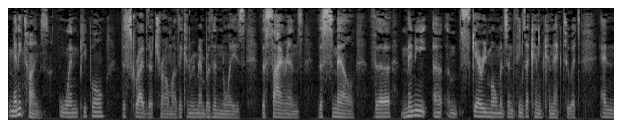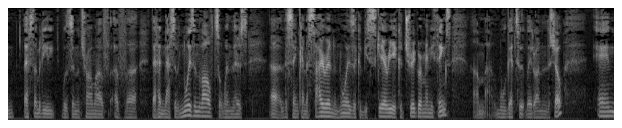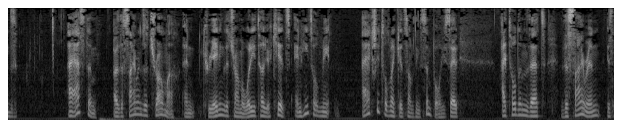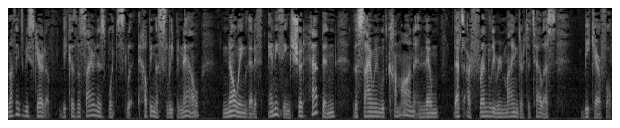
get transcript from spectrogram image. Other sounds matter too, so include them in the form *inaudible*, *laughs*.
many times when people describe their trauma. They can remember the noise, the sirens, the smell, the many uh, um, scary moments and things that can connect to it. And if somebody was in a trauma of, of uh, that had massive noise involved, so when there's uh, the same kind of siren, a noise, it could be scary, it could trigger many things. Um, we'll get to it later on in the show. And I asked him, are the sirens a trauma and creating the trauma? What do you tell your kids? And he told me, I actually told my kids something simple. He said, I told him that the siren is nothing to be scared of because the siren is what's helping us sleep now, knowing that if anything should happen, the siren would come on and then that's our friendly reminder to tell us, be careful.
